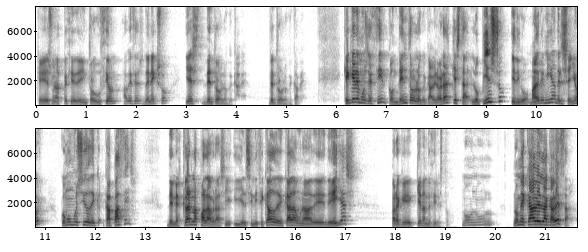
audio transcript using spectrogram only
que es una especie de introducción, a veces, de nexo, y es dentro de lo que cabe, dentro de lo que cabe. ¿Qué queremos decir con dentro de lo que cabe? La verdad es que esta lo pienso y digo, madre mía del Señor, ¿cómo hemos sido capaces de mezclar las palabras y, el significado de cada una de, de ellas para que quieran decir esto? No, no, no me cabe en la cabeza,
